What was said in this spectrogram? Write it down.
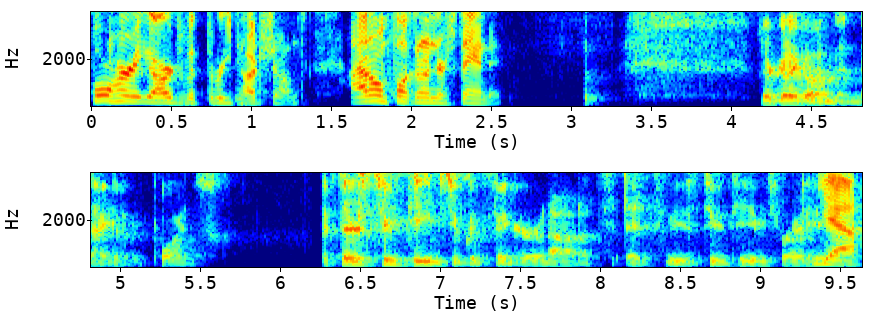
400 yards with three touchdowns. I don't fucking understand it. They're gonna go into negative points. If there's two teams who can figure it out, it's it's these two teams right here. Yeah,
